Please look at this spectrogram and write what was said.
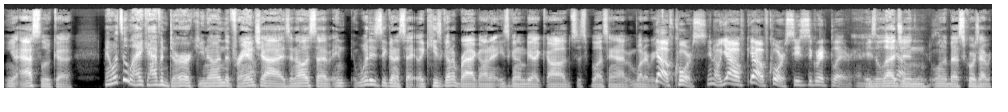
you know asks Luka man what's it like having Dirk you know in the franchise and all this stuff and what is he gonna say like he's gonna brag on it he's gonna be like oh it's just a blessing to have him whatever Yeah, of course. You know, yeah, of, yeah, of course. He's a great player. And, He's a Yeah, legend, course. one of the best scorers ever.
